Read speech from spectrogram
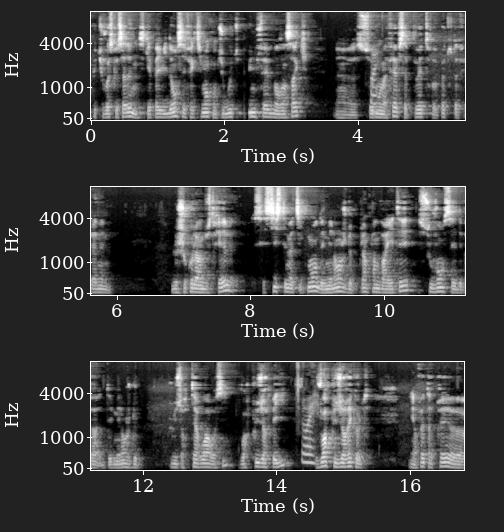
que tu vois ce que ça donne. Ce qui est pas évident, c'est effectivement quand tu goûtes une fève dans un sac, euh, selon la fève, ça peut être pas tout à fait la même. Le chocolat industriel, c'est systématiquement des mélanges de plein plein de variétés. Souvent, c'est des, des mélanges de plusieurs terroirs aussi, voire plusieurs pays, voire plusieurs récoltes. Et en fait, après, euh,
